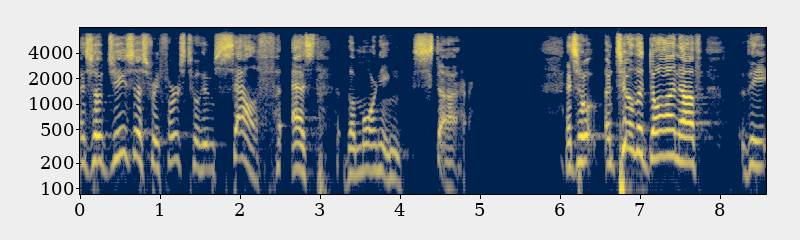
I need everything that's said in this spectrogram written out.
And so Jesus refers to himself as the morning star. And so until the dawn of the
